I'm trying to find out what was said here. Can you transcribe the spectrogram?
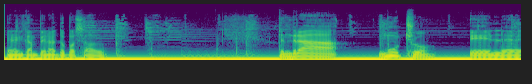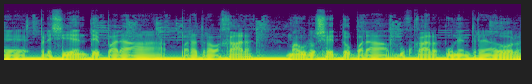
en el campeonato pasado. Tendrá mucho el eh, presidente para, para, trabajar, Mauro Seto para buscar un entrenador,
